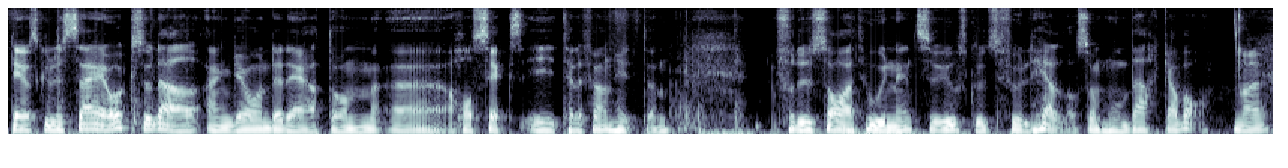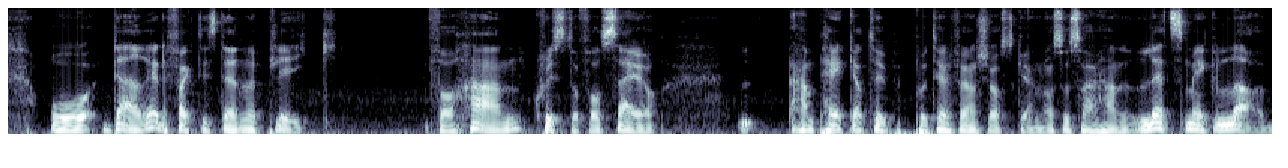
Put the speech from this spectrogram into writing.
Det jag skulle säga också där angående det att de eh, har sex i telefonhytten. För du sa att hon är inte så oskuldsfull heller som hon verkar vara. Nej. Och där är det faktiskt en replik. För han, Christopher, säger han pekar typ på telefonkiosken och så säger han Let's make love.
